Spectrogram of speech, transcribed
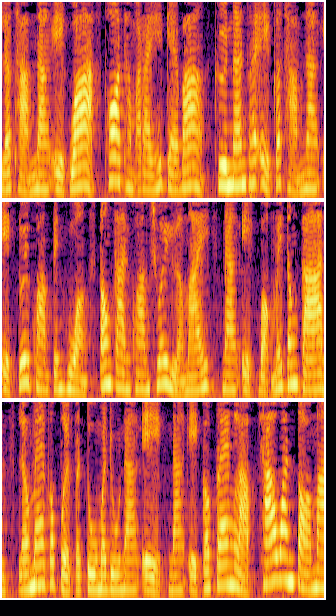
แล้วถามนางเอกว่าพ่อทำอะไรให้แกบ้าง คืนนั้นพระเอกก็ถามนางเอกด้วยความเป็นห่วง ต้องการความช่วยเหลือไหมนางเอกบอกไม่ต้องการ แล้วแม่ก็เปิดประตูมาดูนางเอก นางเอกก็แกล้งหลับ เช้าวันต่อมา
